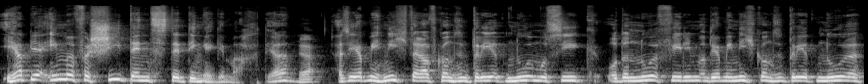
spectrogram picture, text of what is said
Ich habe ja immer verschiedenste Dinge gemacht. Ja? ja. Also ich habe mich nicht darauf konzentriert, nur Musik oder nur Film und ich habe mich nicht konzentriert, nur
